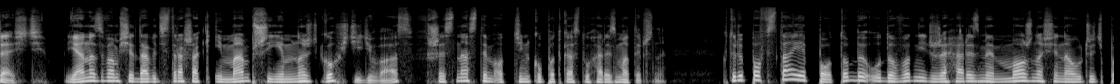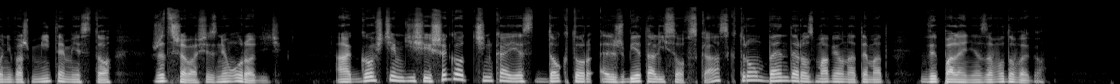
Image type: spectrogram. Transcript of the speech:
Cześć, ja nazywam się Dawid Straszak i mam przyjemność gościć Was w szesnastym odcinku podcastu Charyzmatyczny, który powstaje po to, by udowodnić, że charyzmy można się nauczyć, ponieważ mitem jest to, że trzeba się z nią urodzić. A gościem dzisiejszego odcinka jest dr Elżbieta Lisowska, z którą będę rozmawiał na temat wypalenia zawodowego.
